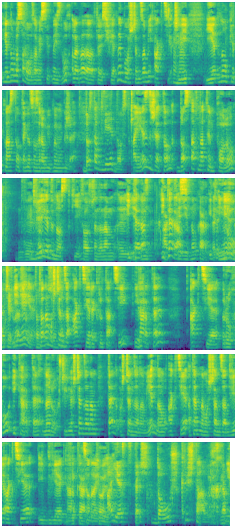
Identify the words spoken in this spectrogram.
Jedną losową zamiast jednej z dwóch, ale nadal to jest świetne, bo oszczędza mi akcję, czyli jedną piętnastą tego, co zrobiłbym w grze. Dostaw dwie jednostki. A jest żeton, dostaw na tym polu Dwie dwie jednostki. Co oszczędza nam y, I jedną teraz, i akcję, teraz jedną kartę. I te, I nie, ruch, nie, nie, nie, to To nam oszczędza- akcję rekrutacji, kartę, akcję ruchu i kartę na ruch, czyli oszczędza nam, ten oszczędza nam jedną akcję, a ten nam oszczędza dwie akcje i dwie karty, karty, co najmniej. A jest też dołóż kryształy na nie.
